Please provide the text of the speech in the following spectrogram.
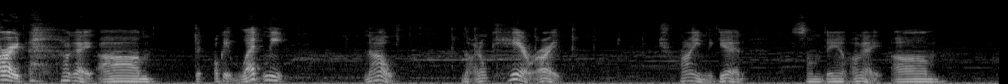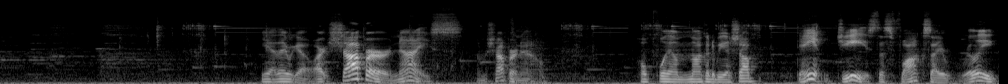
Alright, okay, um... Okay, let me... No. No, I don't care, alright. Trying to get some damn... Okay, um... Yeah, there we go. Alright, shopper! Nice. I'm a shopper now. Hopefully I'm not gonna be a shop... Damn, jeez, this fox I really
